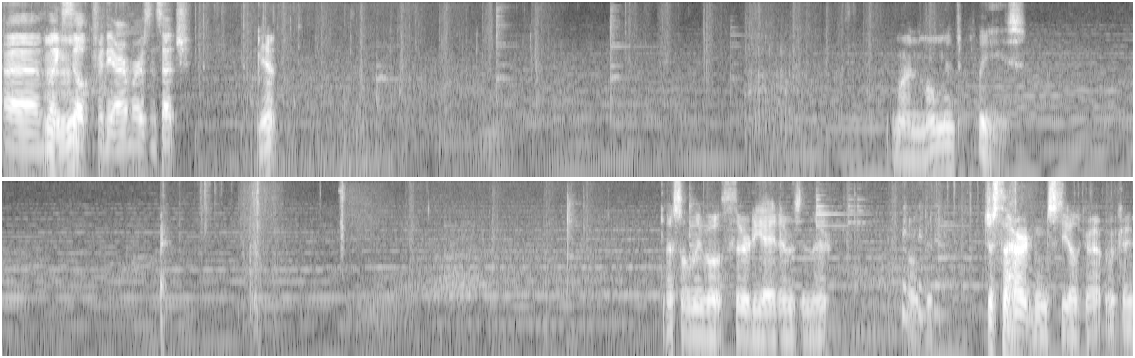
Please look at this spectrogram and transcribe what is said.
Um, like Mhm. silk for the armors and such. Yep. One moment, please. That's only about 30 items in there. Probably. Just the hardened steel crap, okay.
